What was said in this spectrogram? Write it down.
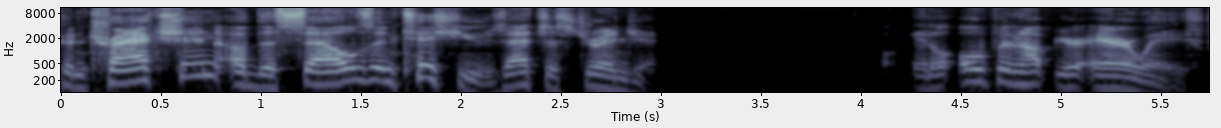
contraction of the cells and tissues. That's astringent. It'll open up your airways.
